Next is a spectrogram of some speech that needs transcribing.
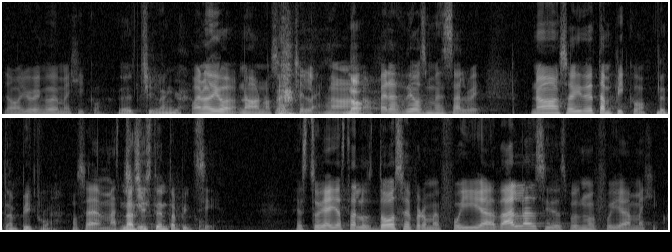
No, yo vengo de México. de Chilanga, Bueno, digo, no, no soy chela. No, No. no, espera, Dios me salve. No, soy de Tampico. de Tampico. O sea, más ¿Naciste en Tampico? Sí. Estuve ahí hasta los 12, pero me fui a Dallas y después me fui a México.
